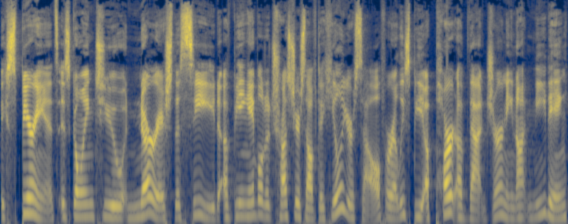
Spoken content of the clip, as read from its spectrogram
experience is going to nourish the seed of being able to trust yourself to heal yourself or at least be a part of that journey, not needing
